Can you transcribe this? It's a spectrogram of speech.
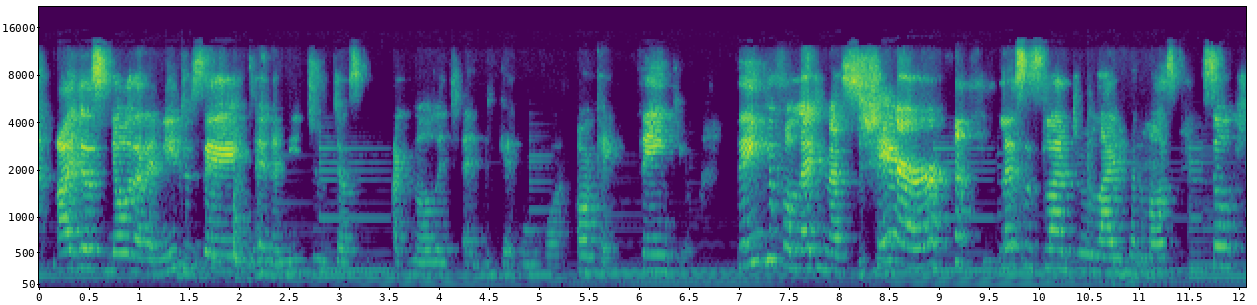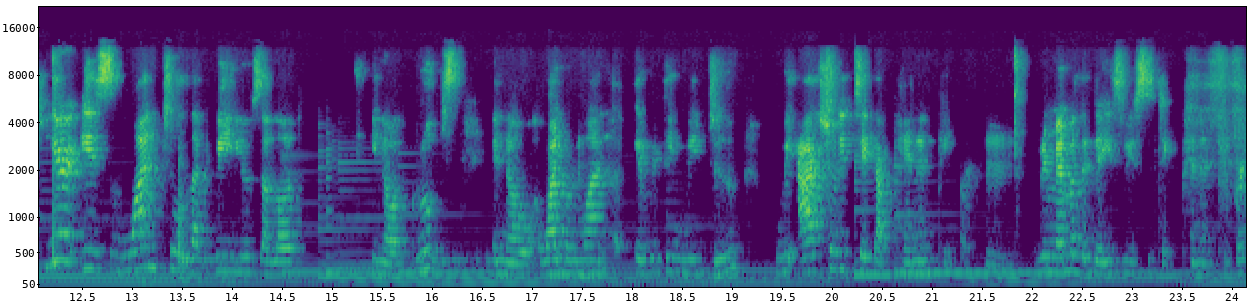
I just know that I need to say it and I need to just acknowledge and get move on. Okay, thank you. Thank you for letting us mm-hmm. share lessons learned through life and loss. So here is one tool that we use a lot in our groups, you know, one-on-one, everything we do. We actually take a pen and paper. Mhm. Remember the days we used to take pen and paper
